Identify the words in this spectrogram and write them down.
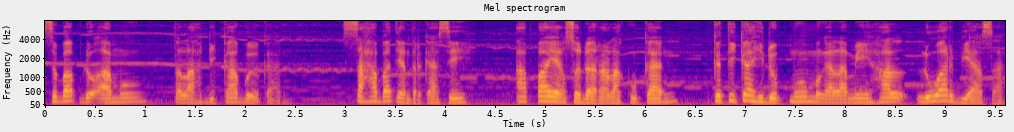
sebab doamu telah dikabulkan." Sahabat yang terkasih, apa yang saudara lakukan ketika hidupmu mengalami hal luar biasa?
